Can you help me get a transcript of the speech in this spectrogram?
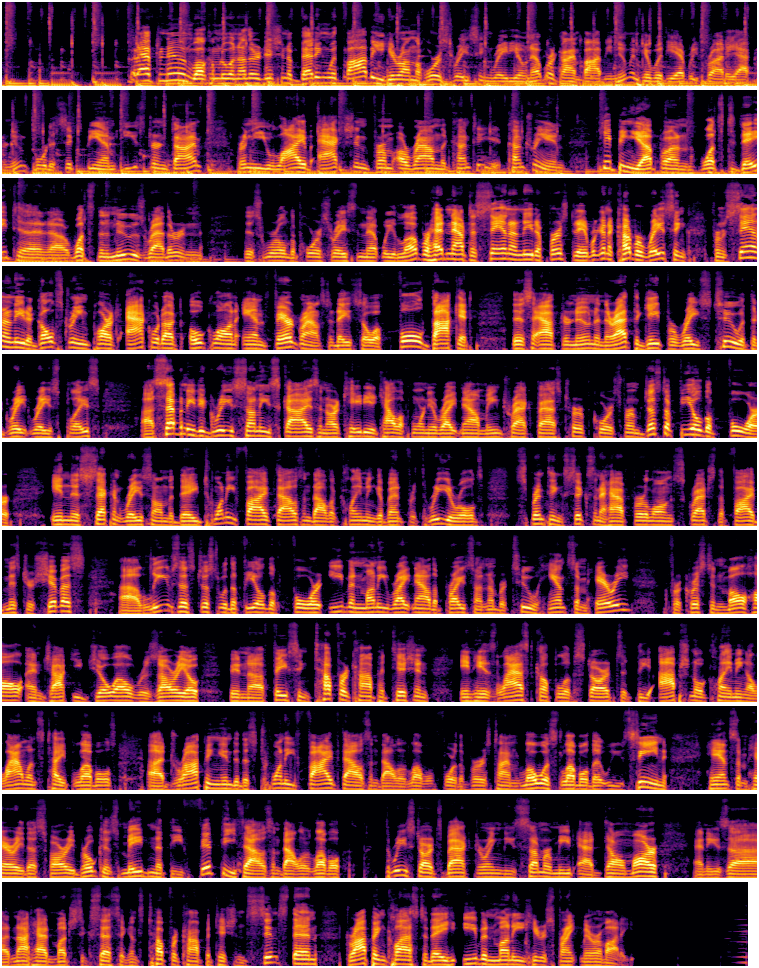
Good afternoon. Welcome to another edition of Betting with Bobby here on the Horse Racing Radio Network. I'm Bobby Newman here with you every Friday afternoon, 4 to 6 p.m. Eastern Time, bringing you live action from around the country, country and keeping you up on what's to date and uh, what's the news, rather, and this world of horse racing that we love. We're heading out to Santa Anita first today. We're going to cover racing from Santa Anita, Gulfstream Park, Aqueduct, Oaklawn, and Fairgrounds today. So a full docket this afternoon, and they're at the gate for race two at the Great Race Place. Uh, 70 degrees, sunny skies in Arcadia, California right now. Main track fast turf course firm. Just a field of four in this second race on the day. $25,000 claiming event for three year olds, sprinting six and a half furlongs. Scratch the five. Mr. Shivas uh, leaves us just with a field of four. Even money right now. The price on number two, Handsome Harry, for Kristin Mulhall and jockey Joel Rosario. Been uh, facing tougher competition in his last couple of starts at the optional claiming allowance type levels, uh, dropping into this $25,000 level for the first time, lowest level that we've seen Handsome Harry thus far. He broke his maiden at the $50,000 level three starts back during the summer meet at Del Mar, and he's uh, not had much success against tougher competition since then. Dropping class today, even money. Here's Frank Mirahmadi.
